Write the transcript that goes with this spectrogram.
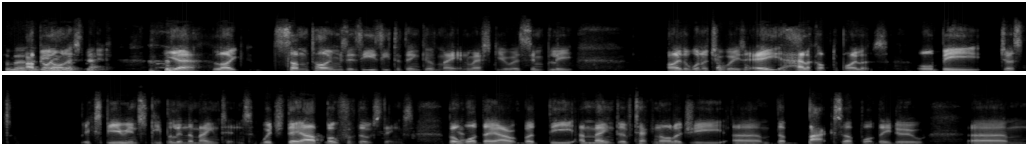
from a, I'll a be honest does with tech. yeah, like sometimes it's easy to think of mate and rescue as simply either one or two ways: a helicopter pilots, or b just experienced people in the mountains, which they are both of those things. But Yeah. what they are, but the amount of technology um, that backs up what they do, um,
